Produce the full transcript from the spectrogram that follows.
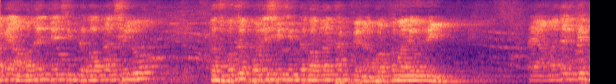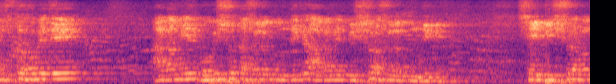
আগে আমাদের যে চিন্তা ভাবনা ছিল, দশ বছর পরে সেই চিন্তা ভাবনা থাকবে না, বর্তমানেও নেই। তাই আমাদেরকে বুঝতে হবে যে আগামীর ভবিষ্যৎ আসলে কোন দিকে, আগামীর বিশ্ব আসলে কোন দিকে। সেই বিশ্ব এবং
